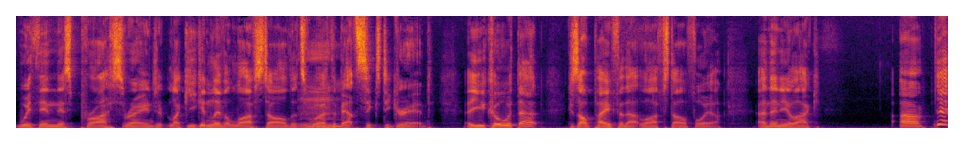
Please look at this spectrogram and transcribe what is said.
within this price range. Like you can live a lifestyle that's worth about sixty grand. Are you cool with that? Because I'll pay for that lifestyle for you. And then you're like, uh, yeah,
